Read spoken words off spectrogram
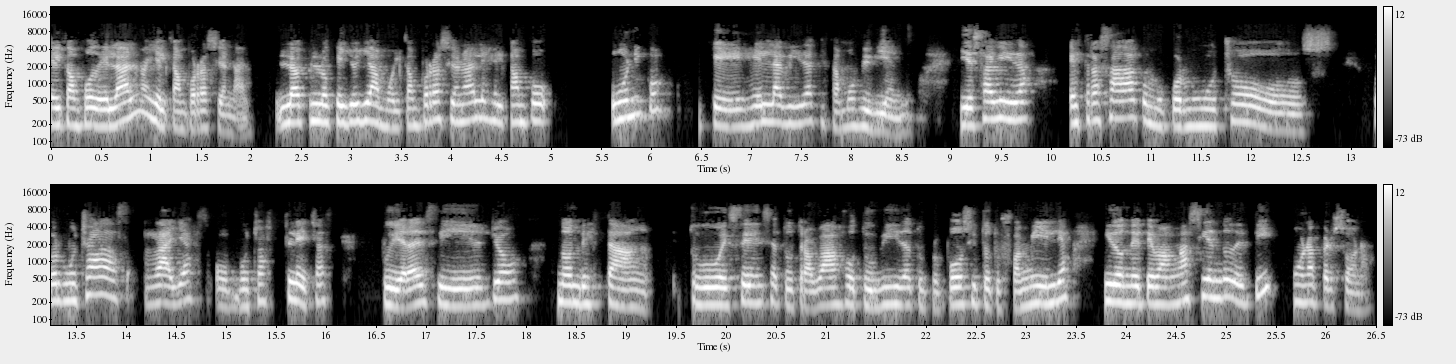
el campo del alma y el campo racional. lo que yo llamo el campo racional es el campo único que es en la vida que estamos viviendo. Y esa vida es trazada como por muchos, por muchas rayas o muchas flechas, pudiera decir yo, donde están tu esencia, tu trabajo, tu vida, tu propósito, tu familia, y donde te van haciendo de ti una persona,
